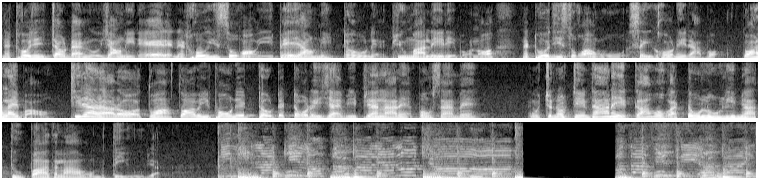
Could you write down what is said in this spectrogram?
နှစ်ထိုးကြီးကြောက်တန်ကိုရောက်နေတယ်တဲ့နှစ်ထိုးကြီးစိုးအောင်ကြီးဘယ်ရောက်နေတုံးတဲ့ဖြူမလေးတွေပေါ့နော်နှစ်ထိုးကြီးစိုးအောင်ကိုစိန်ခေါ်နေတာပေါ့သွားလိုက်ပါအောင် ကြည့်ရတာတော့သွားသွားပြီးဖုန်းလေးထုတ်တက်တော်လေးရိုက်ပြီးပြန်လာတဲ့ပုံစံပဲဟိုကျွန်တော်တင်ထားတဲ့ကားပေါ်ကတုံးလုံးလေးများသူပါသလားပေါ့မသိဘူးဗျ menina que não trabalha no job. Toda viciada em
